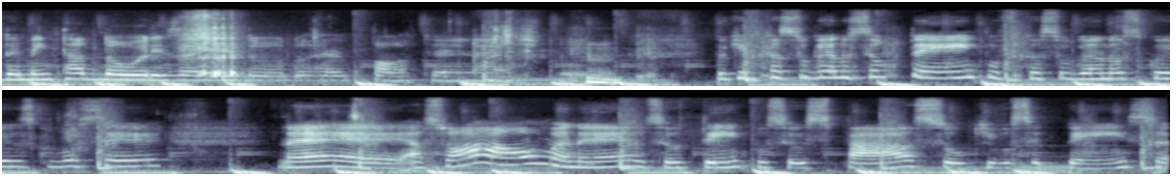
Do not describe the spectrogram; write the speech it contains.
dementadores ali do, do Harry Potter, né? Tipo, hum. Porque fica sugando o seu tempo, fica sugando as coisas que você, né, a sua alma, né? O seu tempo, o seu espaço, o que você pensa,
